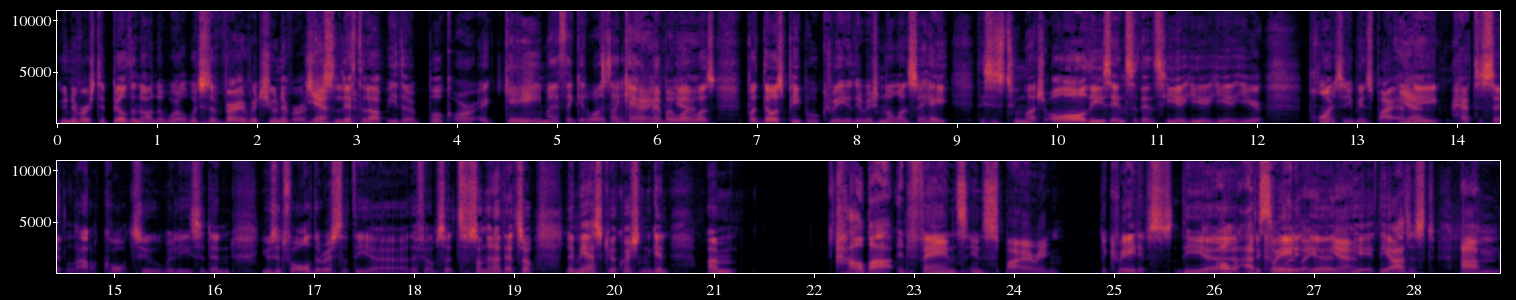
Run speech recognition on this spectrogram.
universe they built in Underworld, which is a very rich universe, Yeah. was lifted up either a book or a game. I think it was. I can't Okay, remember what it was. But those people who created the original one say, "Hey, this is too much. All these incidents here, here, here, here, points that you've been inspired." And Yeah. they had to settle out of court to release it and use it for all the rest of the uh, the film. So it's something like that. So let me ask you a question again. Um, how about in fans inspiring the creatives, the uh, Oh, the absolutely, creative, uh, yeah. the, the artist? um,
